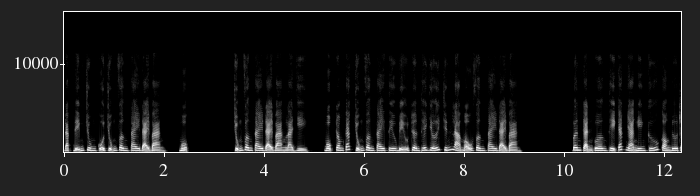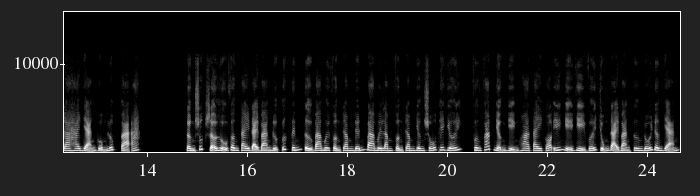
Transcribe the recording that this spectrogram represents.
đặc điểm chung của chủng vân tay đại bàng, 1. Chủng vân tay đại bàng là gì? Một trong các chủng vân tay tiêu biểu trên thế giới chính là mẫu vân tay đại bàng. Bên cạnh ương thì các nhà nghiên cứu còn đưa ra hai dạng gồm lúc và ác. Tần suất sở hữu vân tay đại bàng được ước tính từ 30% đến 35% dân số thế giới. Phương pháp nhận diện hoa tay có ý nghĩa gì với chủng đại bàng tương đối đơn giản.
